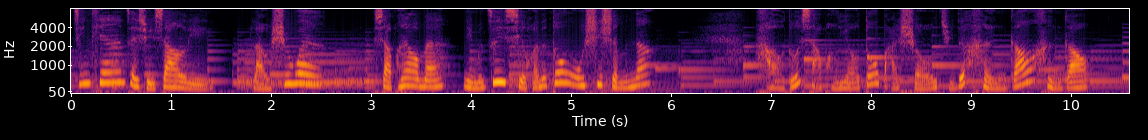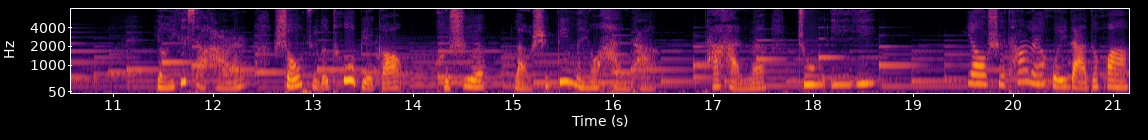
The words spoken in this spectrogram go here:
今天在学校里，老师问小朋友们：“你们最喜欢的动物是什么呢？”好多小朋友都把手举得很高很高。有一个小孩手举得特别高，可是老师并没有喊他。他喊了“朱依依”，要是他来回答的话，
